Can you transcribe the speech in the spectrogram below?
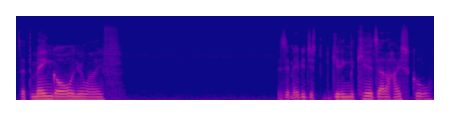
Is that the main goal in your life? Is it maybe just getting the kids out of high school?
